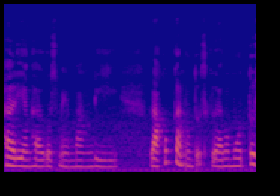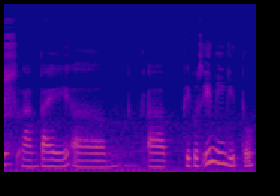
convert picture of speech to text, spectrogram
hal yang harus memang dilakukan untuk segera memutus rantai um, uh, virus ini gitu.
